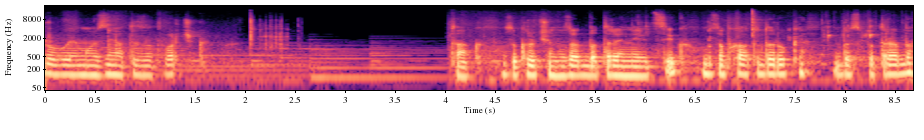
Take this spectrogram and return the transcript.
Спробуємо зняти затворчик. Так, закручу назад батарейний відсік, бо запхав туди руки без потреби.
